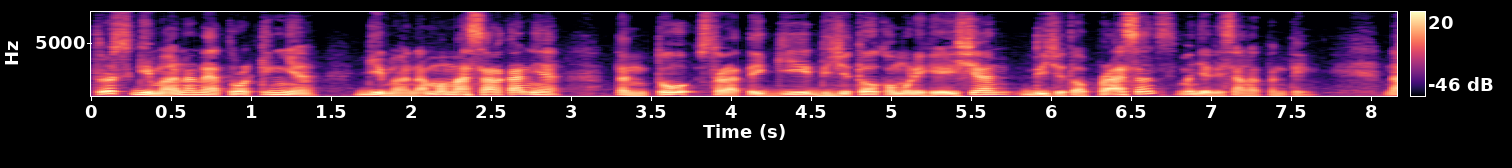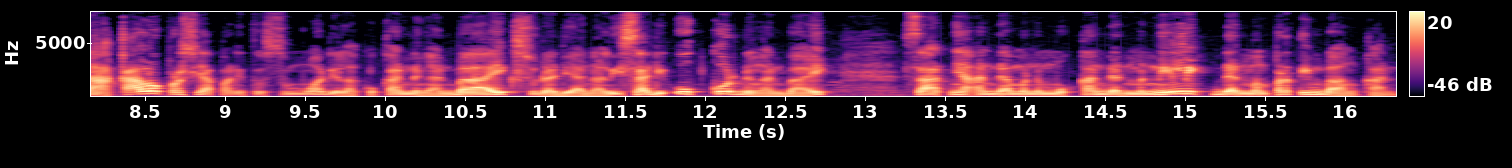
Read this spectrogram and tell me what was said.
Terus gimana networkingnya? Gimana memasarkannya? Tentu strategi digital communication, digital presence menjadi sangat penting. Nah, kalau persiapan itu semua dilakukan dengan baik, sudah dianalisa, diukur dengan baik, saatnya Anda menemukan dan menilik dan mempertimbangkan.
